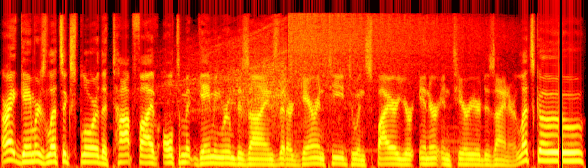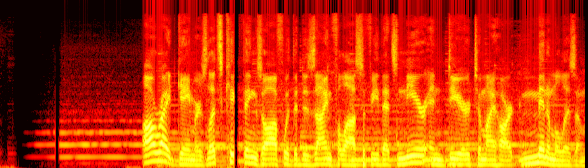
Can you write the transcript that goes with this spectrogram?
Alright gamers, let's explore the top 5 ultimate gaming room designs that are guaranteed to inspire your inner interior designer. Let's go! Alright gamers, let's kick things off with the design philosophy that's near and dear to my heart, minimalism.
